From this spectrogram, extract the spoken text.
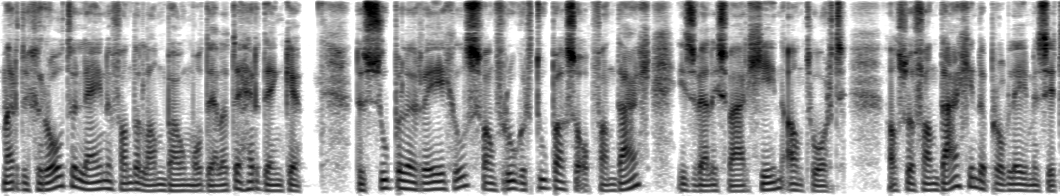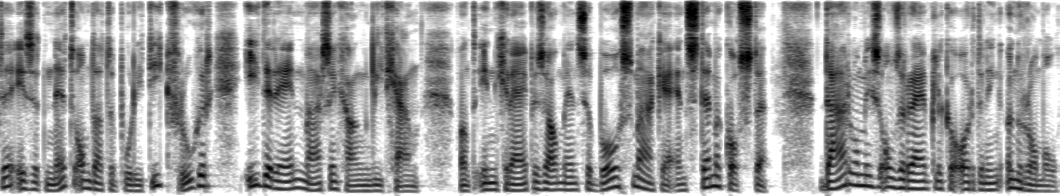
maar de grote lijnen van de landbouwmodellen te herdenken. De soepele regels van vroeger toepassen op vandaag is weliswaar geen antwoord. Als we vandaag in de problemen zitten, is het net omdat de politiek vroeger iedereen maar zijn gang liet gaan. Want ingrijpen zou mensen boos maken en stemmen kosten. Daarom is onze ruimtelijke ordening een rommel.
